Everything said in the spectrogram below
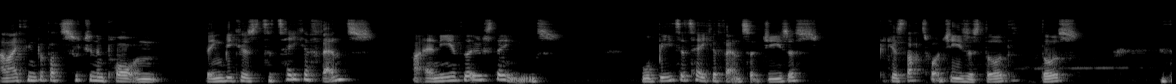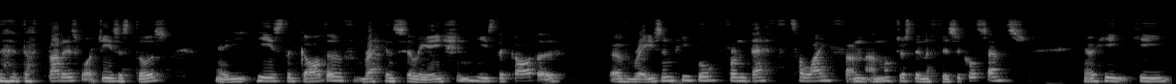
and I think that that's such an important thing because to take offense at any of those things would be to take offense at Jesus, because that's what Jesus did, does. that, that is what Jesus does. You know, he, he is the God of reconciliation. He's the God of of raising people from death to life, and, and not just in a physical sense. You know, he he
